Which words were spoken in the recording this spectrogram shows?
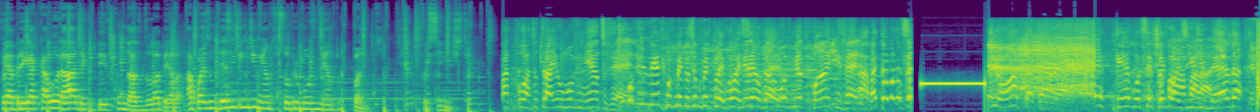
foi a briga acalorada que teve com o Dado do Labella após um desentendimento sobre o movimento punk. Foi sinistro. Ah, porra, tu traiu o movimento, velho. Movimento, que movimento, você é movimento playboy movimento, seu, não, velho? movimento punk, velho. Ah, vai tomar no c... Idiota, cara! Quem é você, playboyzinho de merda, pra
